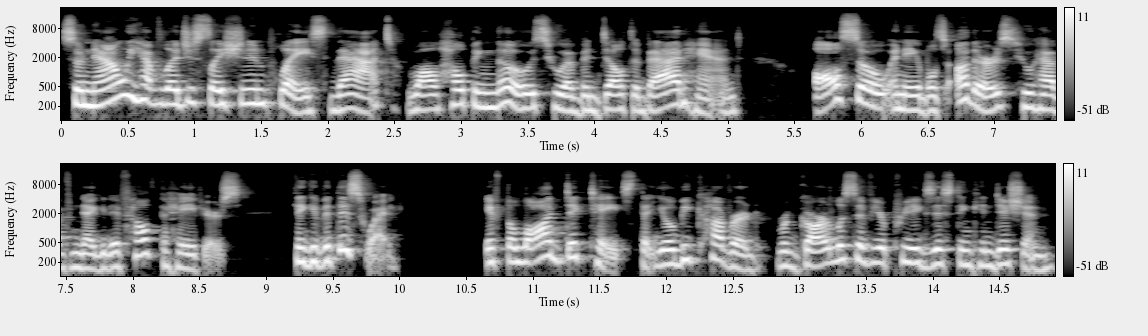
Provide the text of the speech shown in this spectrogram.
So now we have legislation in place that, while helping those who have been dealt a bad hand, also enables others who have negative health behaviors. Think of it this way if the law dictates that you'll be covered regardless of your pre existing condition,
